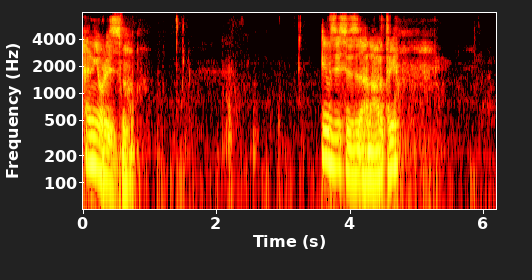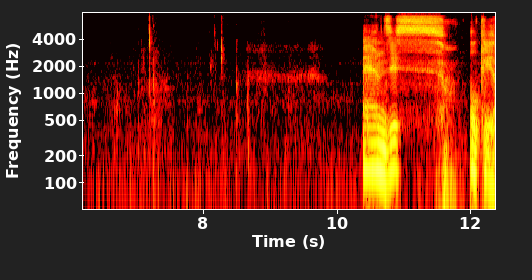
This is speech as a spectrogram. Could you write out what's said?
aneurysm. If this is an artery, and this occur,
